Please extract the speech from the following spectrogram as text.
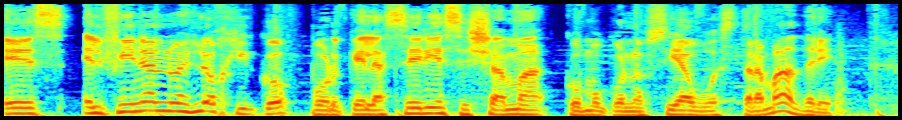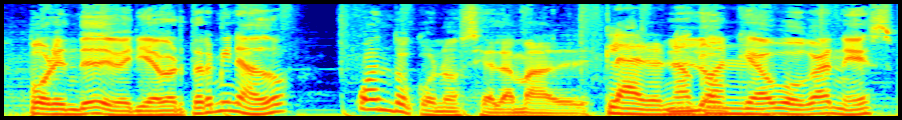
es el final no es lógico porque la serie se llama Como conocí a vuestra madre. Por ende debería haber terminado cuando conoce a la madre. Claro, no Lo con- que abogan es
